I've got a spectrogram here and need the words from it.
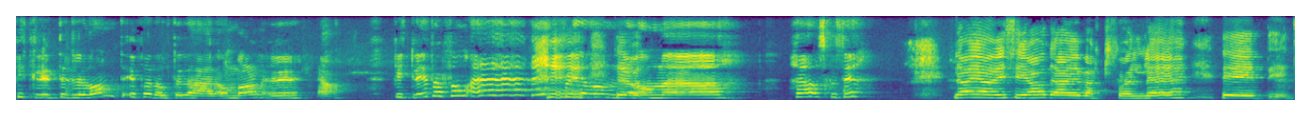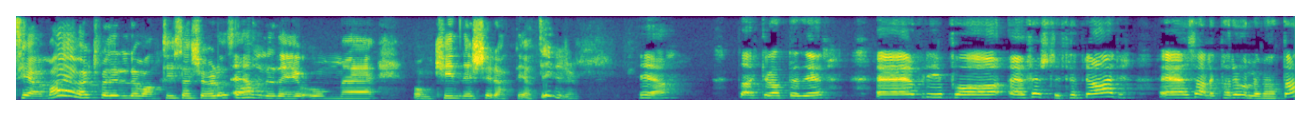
bitte litt relevant i forhold til det her om barn. Eller, ja, bitte litt, i hvert fall. Fordi det handler om ja, Hva skal du si? Nei, jeg vil si ja, det er i hvert fall eh, eh, Temaet er i hvert fall relevant i seg sjøl, og så Ja. handler det jo om, eh, om kvinners rettigheter. Ja, det er akkurat det det gjør. Eh, fordi på eh, 1. februar eh, så er det parolemøte.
